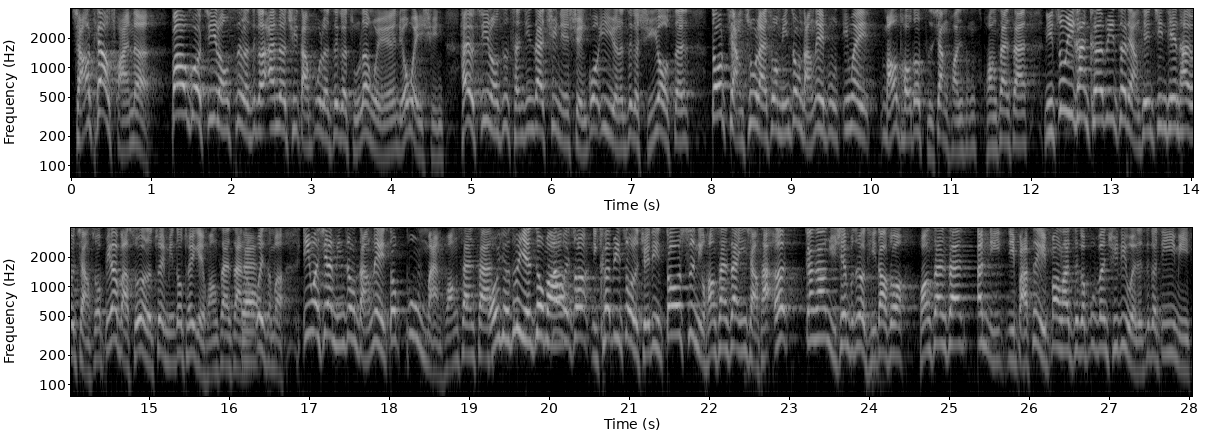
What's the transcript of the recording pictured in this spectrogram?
想要跳船了。包括基隆市的这个安乐区党部的这个主任委员刘伟群，还有基隆市曾经在去年选过议员的这个徐佑生，都讲出来说，民众党内部因为矛头都指向黄黄珊珊。你注意看柯宾这两天，今天他有讲说，不要把所有的罪名都推给黄珊珊了。为什么？因为现在民众党内都不满黄珊珊。我有这么严重吗？他会说，你柯宾做的决定都是你黄珊珊影响他。而刚刚宇轩不是有提到说，黄珊珊啊，你你把自己放在这个不分区立委的这个第一名，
